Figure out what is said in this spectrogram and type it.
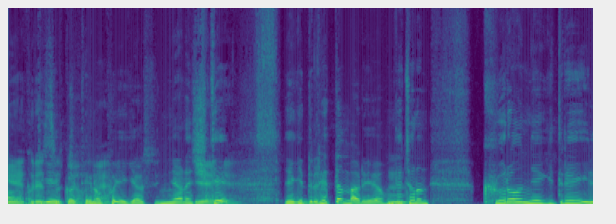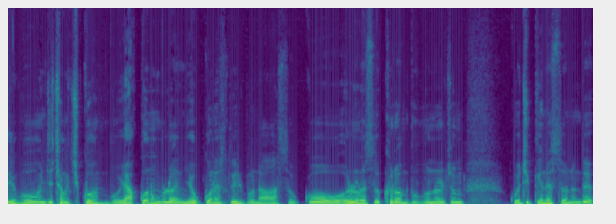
예, 어떻게. 그걸 대놓고 예. 얘기할 수 있냐는 예, 식의 예. 얘기들을 했단 말이에요. 근데 음. 저는 그런 얘기들이 일부 이제 정치권, 뭐 야권은 물론 여권에서도 일부 나왔었고 언론에서 그런 부분을 좀 꼬집긴 했었는데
